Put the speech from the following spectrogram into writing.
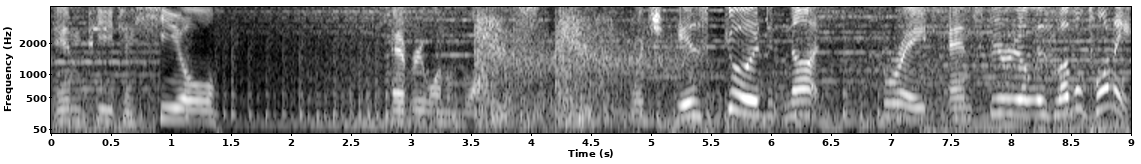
MP to heal everyone wants. Which is good, not great, and Spiriel is level 20!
